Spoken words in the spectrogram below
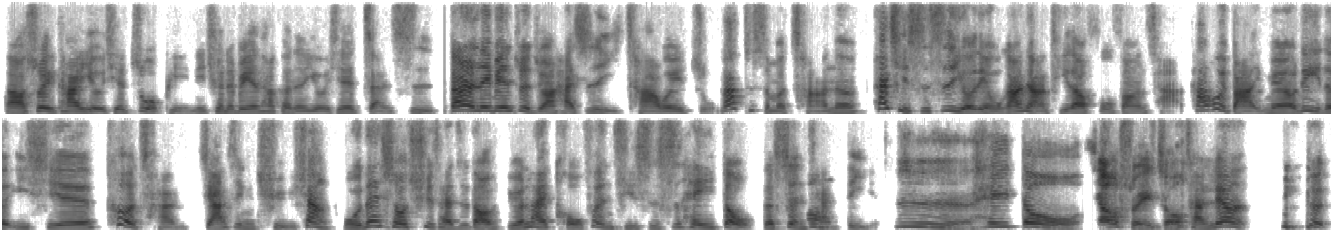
啊，所以他有一些作品，你去那边，他可能有一些展示。当然，那边最主要还是以茶为主。那是什么茶呢？它其实是有点，我刚刚讲提到复方茶，它会把苗栗的一些特产加进去。像我那时候去才知道，原来头份其实是黑豆的盛产地，哦、是黑豆消水肿产量 对。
